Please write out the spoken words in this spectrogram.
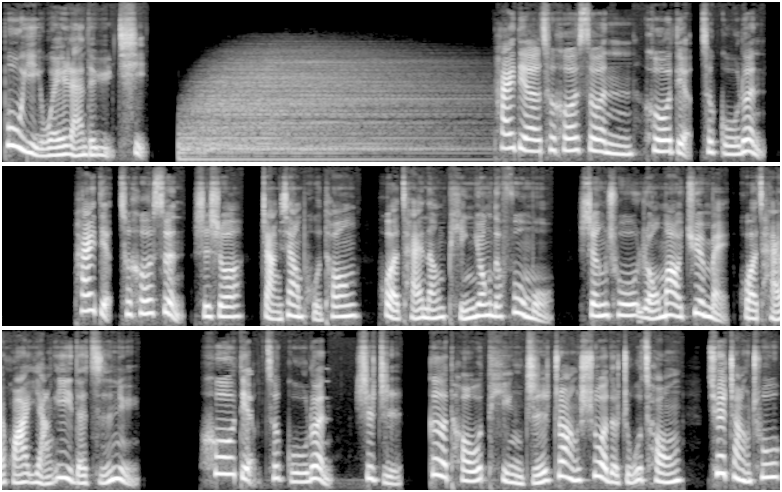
不以为然的语气。歹着出好笋，好着出龟卵。歹着出好笋是说长相普通或才能平庸的父母生出容貌俊美或才华洋溢的子女。好着出龟卵是指个头挺直壮硕的竹丛却长出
